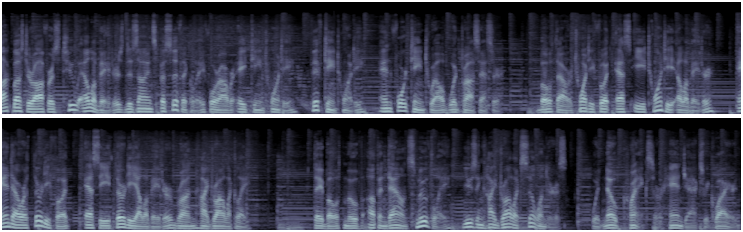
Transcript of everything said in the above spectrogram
Blockbuster offers two elevators designed specifically for our 1820, 1520, and 1412 wood processor. Both our 20-foot SE20 elevator and our 30-foot SE30 elevator run hydraulically. They both move up and down smoothly using hydraulic cylinders, with no cranks or hand jacks required.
